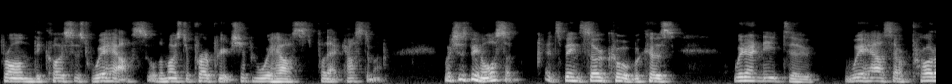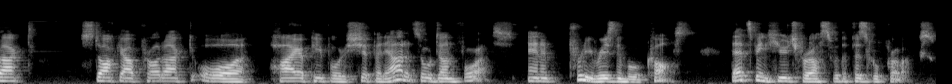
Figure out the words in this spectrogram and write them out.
from the closest warehouse or the most appropriate shipping warehouse for that customer, which has been awesome. It's been so cool because we don't need to warehouse our product stock our product or hire people to ship it out. It's all done for us and a pretty reasonable cost. That's been huge for us with the physical products.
